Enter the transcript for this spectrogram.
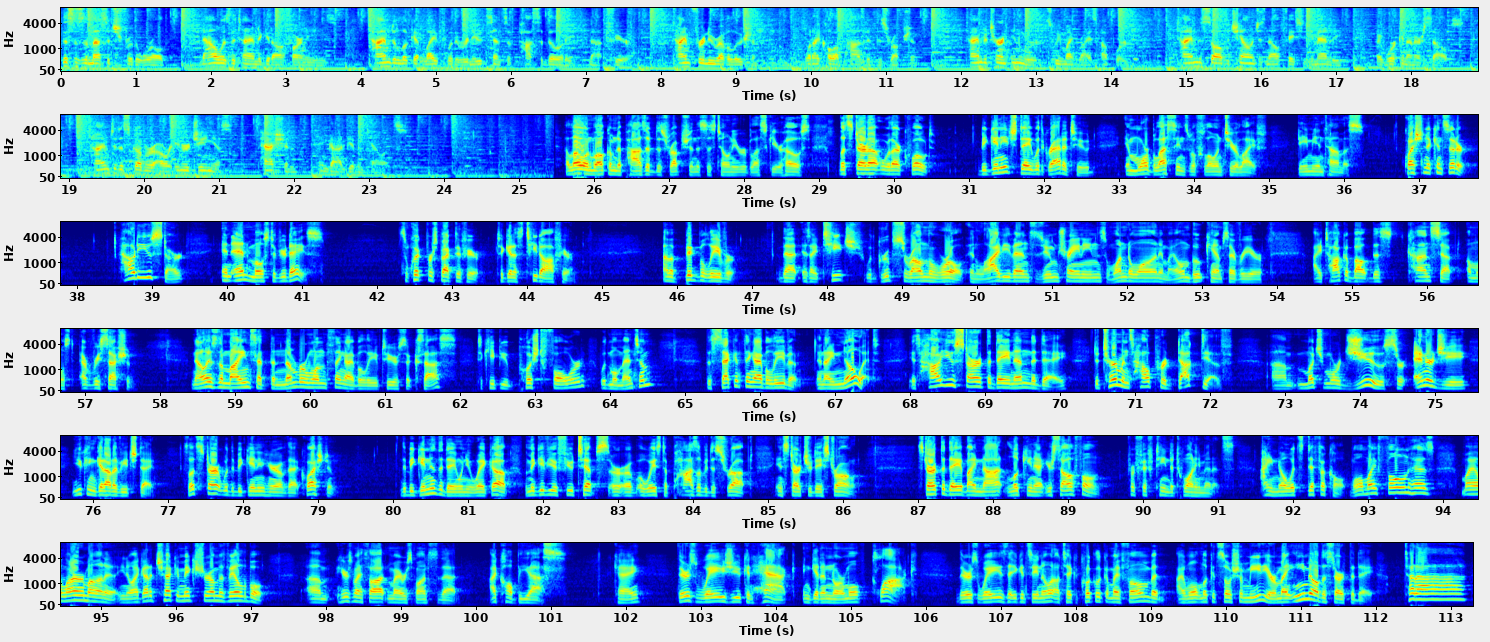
This is a message for the world. Now is the time to get off our knees. Time to look at life with a renewed sense of possibility, not fear. Time for a new revolution, what I call a positive disruption. Time to turn inward so we might rise upward. Time to solve the challenges now facing humanity by working on ourselves. Time to discover our inner genius, passion, and God given talents. Hello and welcome to Positive Disruption. This is Tony Rubleski, your host. Let's start out with our quote Begin each day with gratitude, and more blessings will flow into your life. Damian Thomas. Question to consider How do you start and end most of your days? Some quick perspective here to get us teed off here. I'm a big believer that as I teach with groups around the world in live events, Zoom trainings, one to one, and my own boot camps every year, I talk about this concept almost every session. Now is the mindset the number one thing I believe to your success, to keep you pushed forward with momentum, the second thing I believe in, and I know it, is how you start the day and end the day determines how productive, um, much more juice or energy you can get out of each day. So let's start with the beginning here of that question the beginning of the day when you wake up, let me give you a few tips or, or, ways to positively disrupt and start your day strong. Start the day by not looking at your cell phone for 15 to 20 minutes. I know it's difficult. Well, my phone has my alarm on it. You know, I got to check and make sure I'm available. Um, here's my thought and my response to that I call BS. Okay? There's ways you can hack and get a normal clock. There's ways that you can say, you know what, I'll take a quick look at my phone, but I won't look at social media or my email to start the day. Ta da!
